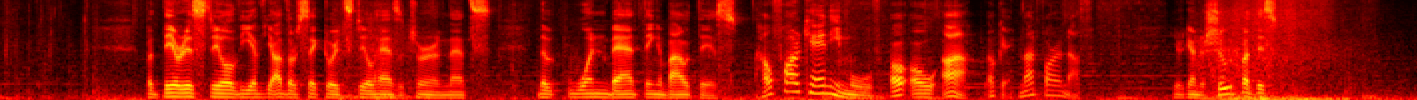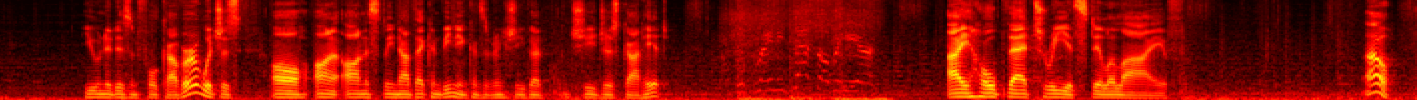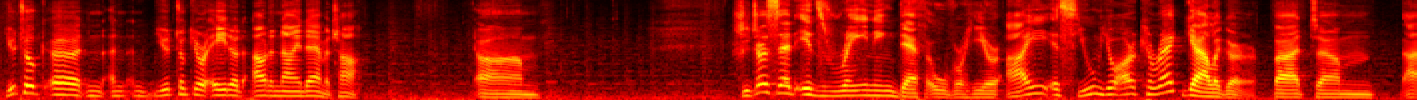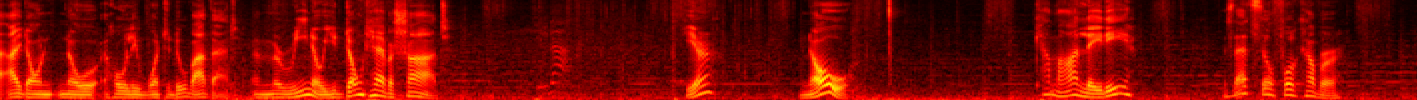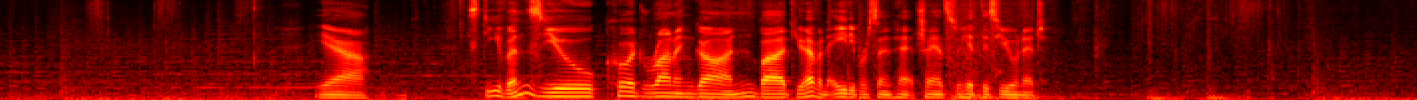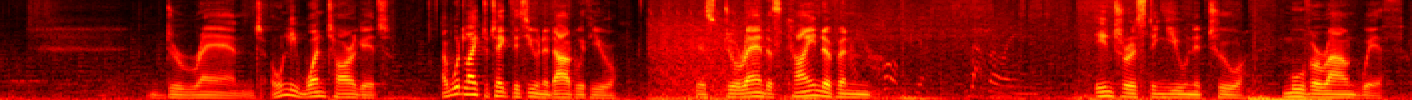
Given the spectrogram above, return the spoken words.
But there is still, the, the other sectoid still has a turn. That's the one bad thing about this. How far can he move? Uh-oh. Ah, okay. Not far enough. You're gonna shoot, but this unit is in full cover, which is oh, hon honestly not that convenient considering she got she just got hit. I hope that tree is still alive. Oh, you took uh, you took your eight out out of nine damage, huh? Um. She just said it's raining death over here. I assume you are correct, Gallagher, but um, I, I don't know wholly what to do about that. Uh, Marino, you don't have a shot. Here? No. Come on, lady. Is that still full cover? Yeah. Stevens, you could run and gun, but you have an 80% chance to hit this unit. Durand. Only one target. I would like to take this unit out with you. Because Durand is kind of an interesting unit to move around with.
